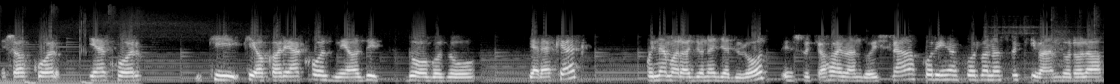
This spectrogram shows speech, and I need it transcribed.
és akkor ilyenkor ki, ki akarják hozni az itt dolgozó gyerekek, hogy nem maradjon egyedül ott, és hogyha hajlandó is rá, akkor ilyenkor van az, hogy kivándorol a,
